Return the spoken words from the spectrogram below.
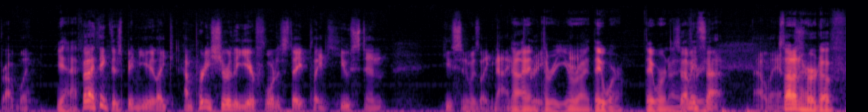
probably. Yeah, But I think there's been year like I'm pretty sure the year Florida State played Houston, Houston was like nine, Nine and and three. three. You're Yeah. right. They were. They were nine So I mean, it's not outlandish. It's not unheard of.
